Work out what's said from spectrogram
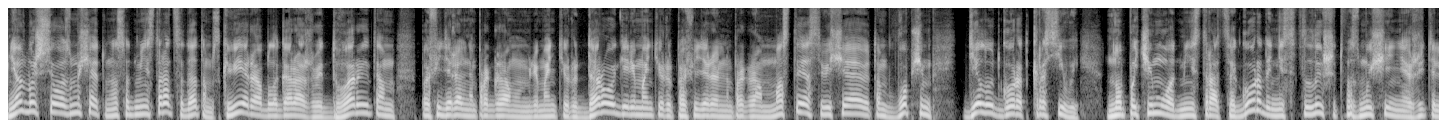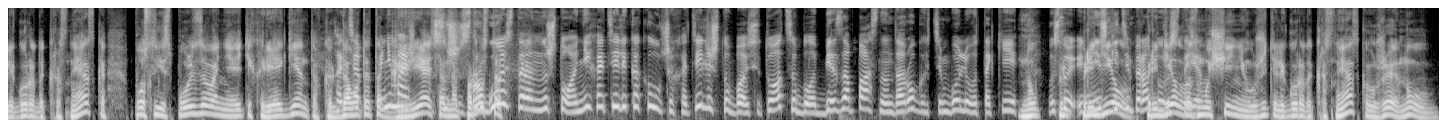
Мне вот больше всего возмущает, у нас администрация, да, там скверы облагораживает, дворы там по федеральным программам ремонтируют, дороги ремонтируют по федеральным программам, мосты освещают, там, в общем, делают город красивый. Но почему администрация города не слышит возмущения жителей города Красноярска Красноярска после использования этих реагентов, когда Хотя, вот эта грязь, слушай, она с просто... другой стороны, ну что, они хотели как лучше, хотели, чтобы ситуация была безопасна на дорогах, тем более вот такие Ну, высо- при- низкие предел, температуры предел стоят. возмущения у жителей города Красноярска уже, ну,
